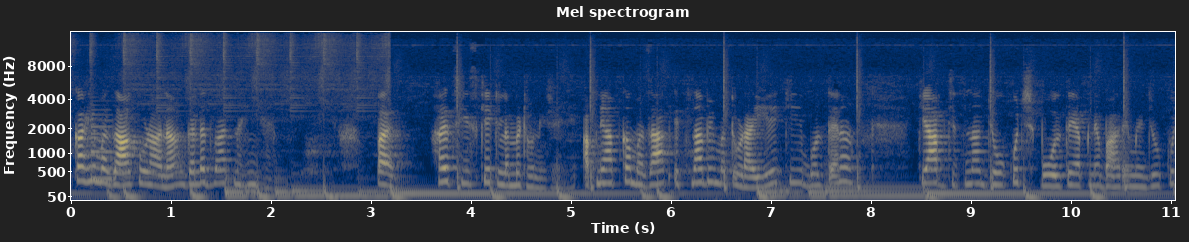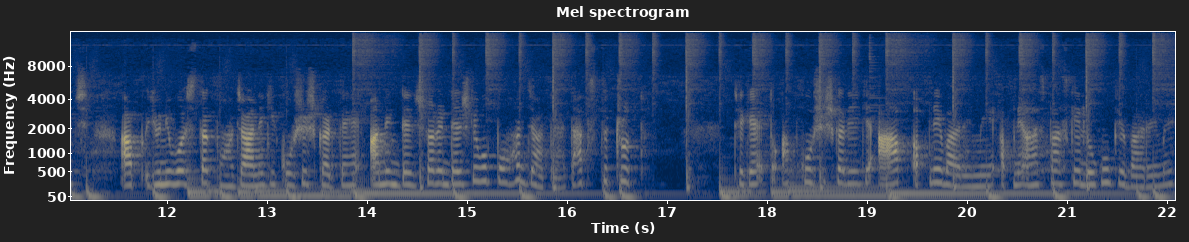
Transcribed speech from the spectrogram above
का ही मज़ाक उड़ाना गलत बात नहीं है। पर हर चीज़ की एक लिमिट होनी चाहिए। अपने आप का मज़ाक इतना भी मत उड़ाइए कि बोलते हैं ना कि आप जितना जो कुछ बोलते हैं अपने बारे में, जो कुछ आप यूनिवर्स तक पहुँचाने की कोशिश करते हैं अनइंटेंशनल और इंटेंशनली वो पहुँच जाता है। दैट्स द ट्रुथ ठीक है? तो आप कोशिश करिए कि आप अपने बारे में, अपने आसपास के लोगों के बारे में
